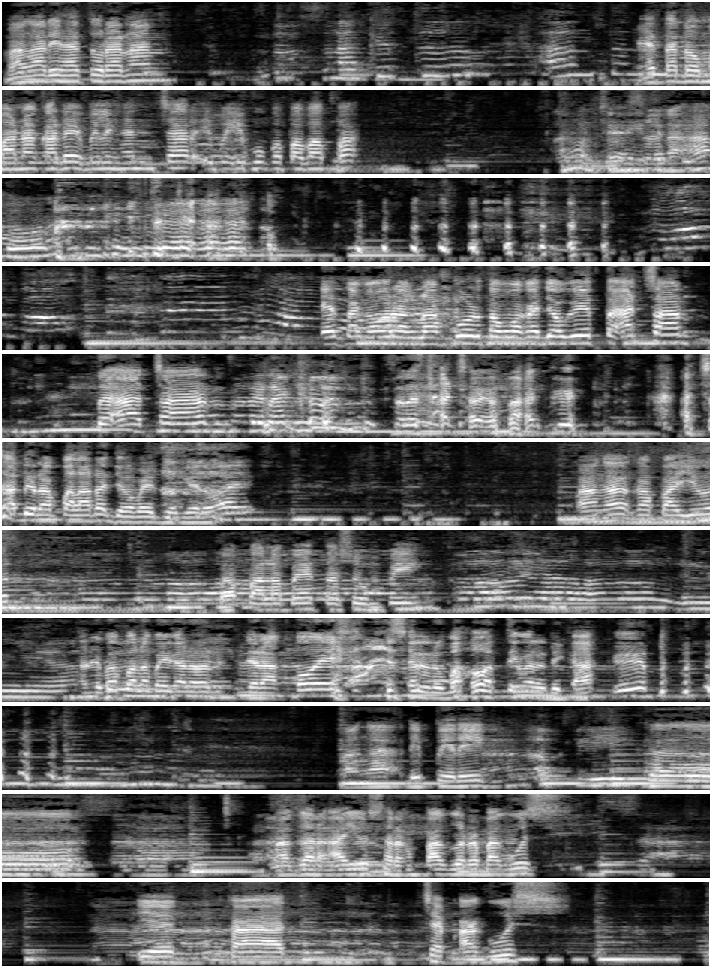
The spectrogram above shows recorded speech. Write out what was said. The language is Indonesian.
Mangga dihaturanan Sakit anten eta domana kade pilih ngencar ibu-ibu bapak-bapak? Anu cek itu na mana? Eta ka orang lapor tong maka joget teu acan. Teu acan. Dirakeun. Sanes acan dirakeun. Acan di rapalana jeung main joget wae. Mangga ka payun Bapak lebih atau sumping Ada bapak lebih kalau nyerak boy Saya rumah hati mana dikakut Mangga dipirik ke pagar ayu sarang pagar bagus. Iya ka Cep Agus.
